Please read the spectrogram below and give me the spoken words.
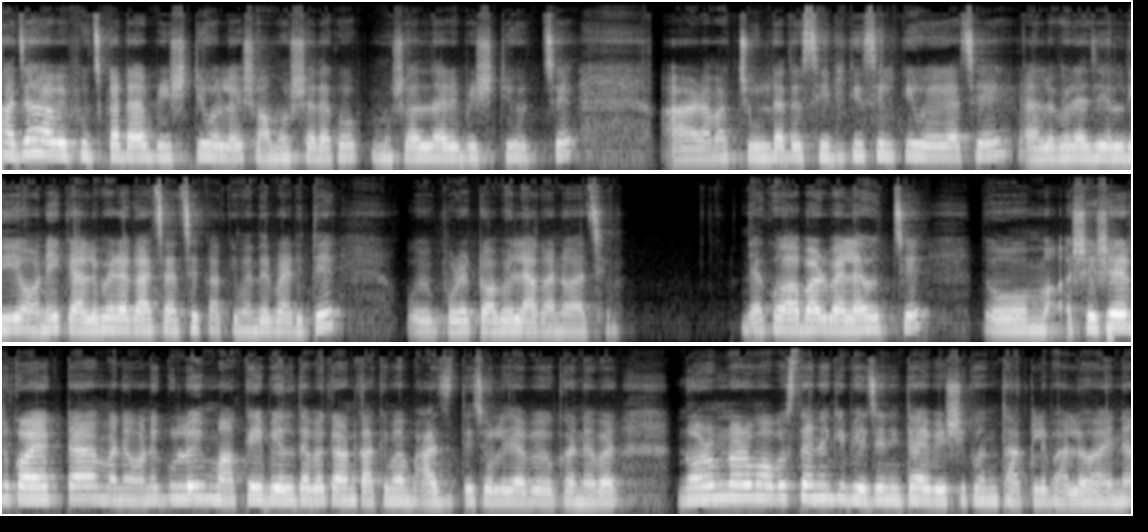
ভাজা হবে ফুচকাটা, বৃষ্টি হলে সমস্যা। দেখো, মুষলধারে বৃষ্টি হচ্ছে। আর আমার চুলটা তো সিল্কি সিল্কি হয়ে গেছে, অ্যালোভেরা জেল দিয়ে অনেক অ্যালোভেরা গাছ আছে কাকিমাদের বাড়িতে ওই উপরে টবে লাগানো আছে। দেখো আবার বেলা হচ্ছে, তো শেষের কয়েকটা মানে অনেকগুলোই মাকেই বেলতে হবে কারণ কাকিমা ভাজতে চলে যাবে ওখানে আবার নরম নরম অবস্থায় নাকি ভেজে নিতে হয়, বেশিক্ষণ থাকলে ভালো হয় না,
